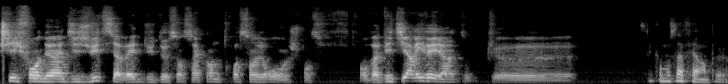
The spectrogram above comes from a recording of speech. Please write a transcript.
chiffre en 1,18, ça va être du 250-300 euros, hein, je pense. On va vite y arriver, hein, donc. Euh... Ça commence à faire un peu là.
